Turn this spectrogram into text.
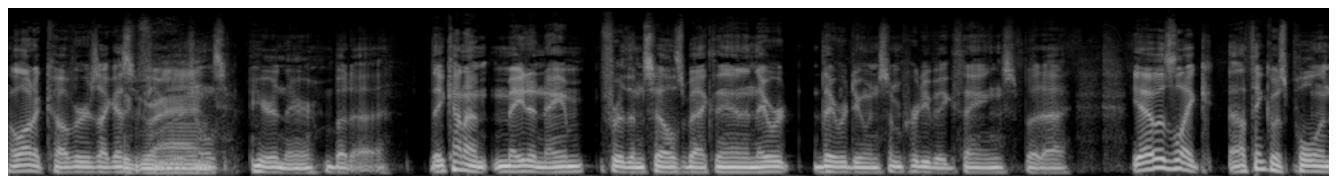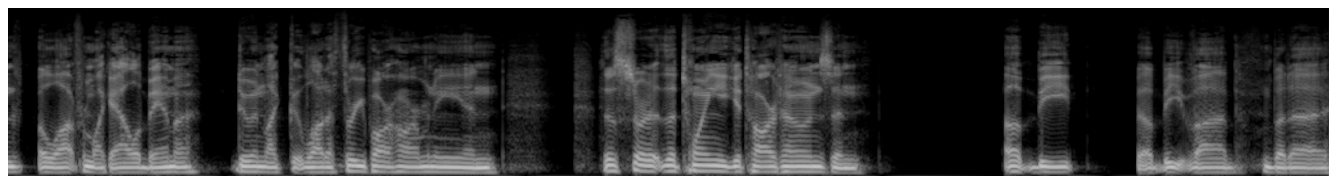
a lot of covers, I guess, The a few originals here and there. But uh, they kind of made a name for themselves back then, and they were they were doing some pretty big things. But uh, yeah, it was like I think it was pulling a lot from like Alabama, doing like a lot of three part harmony and this sort of the twangy guitar tones and upbeat upbeat vibe. But uh,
